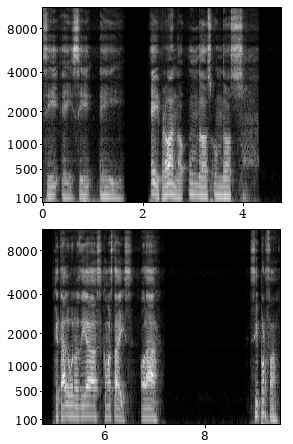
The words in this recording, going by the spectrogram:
sí, ey, sí, ey. Ey, probando. Un, dos, un, dos. ¿Qué tal? Buenos días. ¿Cómo estáis? Hola. Sí, porfa.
